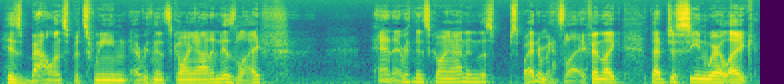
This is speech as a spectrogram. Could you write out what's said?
his balance between everything that's going on in his life and everything that's going on in this Spider-Man's life, and like that just scene where like.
